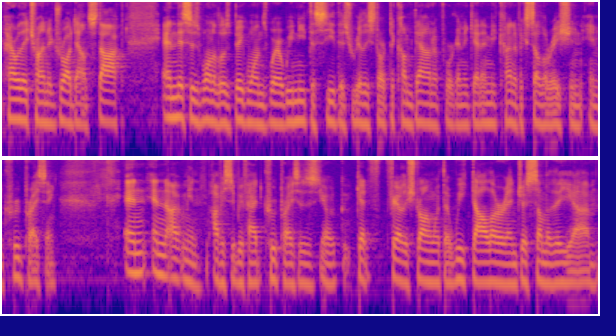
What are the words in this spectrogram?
how are they trying to draw down stock and this is one of those big ones where we need to see this really start to come down if we're going to get any kind of acceleration in crude pricing. And and I mean, obviously, we've had crude prices, you know, get fairly strong with a weak dollar and just some of the um,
